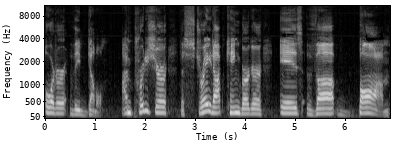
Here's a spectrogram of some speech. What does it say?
order the double. I'm pretty sure the straight up King Burger is the bomb.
